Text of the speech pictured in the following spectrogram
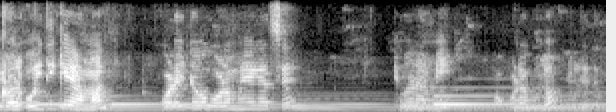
এবার ওইদিকে আমার কড়াইটাও গরম হয়ে গেছে। এবার আমি পকোড়াগুলো তুলে দেব।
